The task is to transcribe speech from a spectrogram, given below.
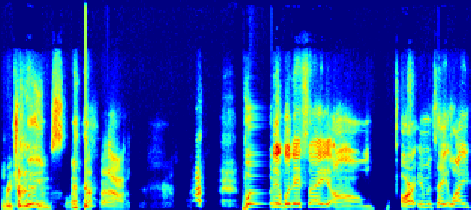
Richard Williams. what did what they say? Um, art imitate life.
